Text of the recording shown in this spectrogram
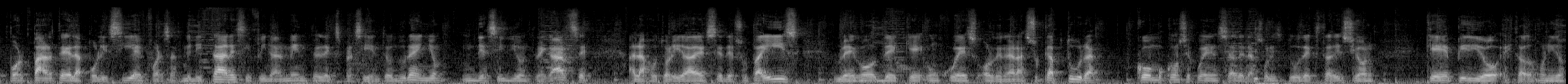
por parte de la policía y fuerzas militares y finalmente el expresidente hondureño decidió entregarse a las autoridades de su país luego de que un juez ordenara su captura como consecuencia de la solicitud de extradición que pidió Estados Unidos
